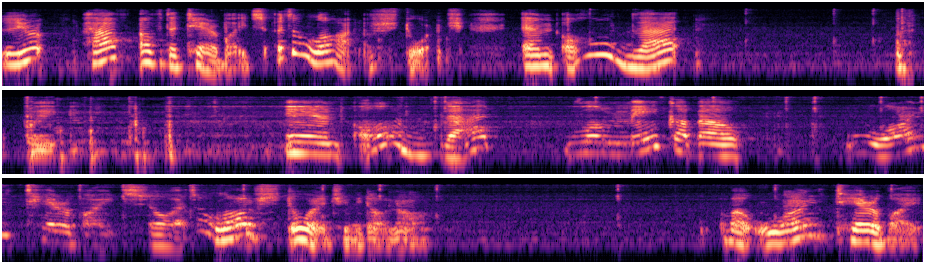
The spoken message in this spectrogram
zero, half of the terabytes. That's a lot of storage. And all that, wait, and all that will make about one terabyte. So that's a lot of storage if you don't know. About one terabyte.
